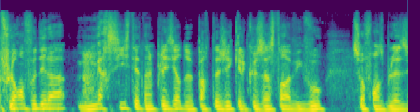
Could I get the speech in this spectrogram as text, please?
Florent Fodella, merci. C'était un plaisir de partager quelques instants avec vous sur France Bleu Azur.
